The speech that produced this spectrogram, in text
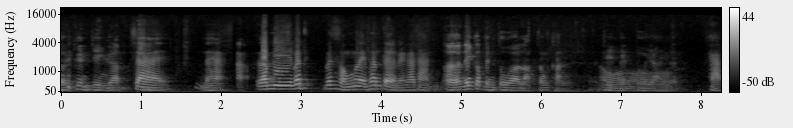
กิดขึ้นจริงครับ ใช่นะฮะแล้วมีวัตวัตถุประสงค์อะไรเพิ่มเติมไหมครับท่านเออนี่ก็เป็นตัวหลักสำคัญที่อ๋อเป็นตัวอย่างนะ ครับ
